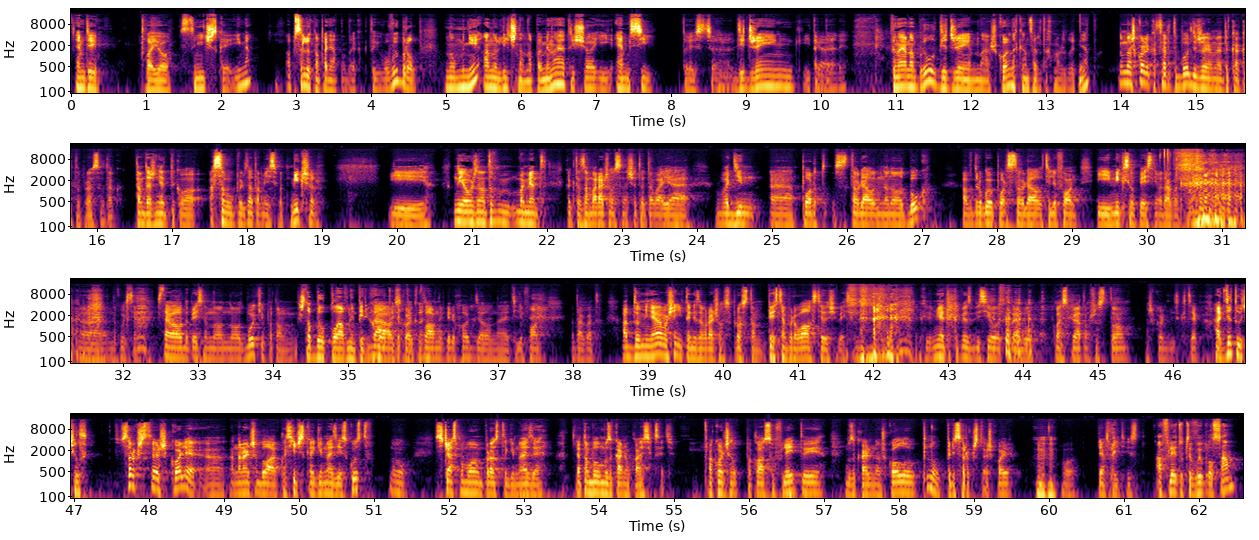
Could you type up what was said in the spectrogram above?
MD, твое сценическое имя. Абсолютно понятно, да, как ты его выбрал, но мне оно лично напоминает еще и MC, то есть э, диджеинг и так Yeah. далее. Ты, наверное, был диджеем на школьных концертах, может быть, нет? Ну, на школе концерты был диджеем, но это как это просто вот так? Там даже нет такого особого пульта, там есть вот микшер. И... Ну, я уже на тот момент как-то заморачивался насчет этого. Я в один э, порт вставлял именно ноутбук, а в другой порт вставлял телефон и миксил песни вот так вот. Э, Допустим, ставил одну песню на ноутбуке, потом Чтобы был плавный переход. да, такой плавный переход делал на телефон. Вот так вот. А до меня вообще никто не заморачивался, просто там песня обрывалась, следующая песня. Мне это капец бесило, когда я был в классе пятом, шестом на школьных дискотеках. А где ты учился? В 46-й школе, э, она раньше была классическая гимназия искусств, ну, сейчас, по-моему, просто гимназия. Я там был в музыкальном классе, кстати. Окончил по классу флейты, музыкальную школу, ну, при 46-й школе. Мгм. Вот. Я флейтист. А флейту ты выбрал сам?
